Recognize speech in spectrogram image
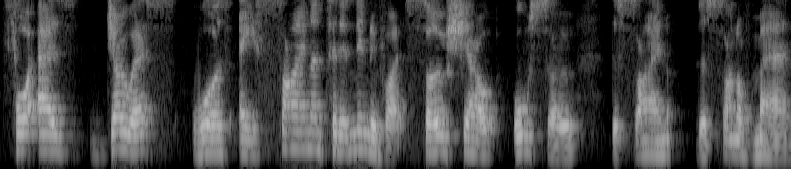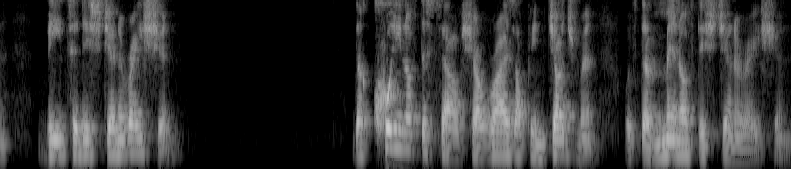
For as Jonas was a sign unto the Ninevites, so shall also the sign, the Son of Man, be to this generation. The queen of the south shall rise up in judgment with the men of this generation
